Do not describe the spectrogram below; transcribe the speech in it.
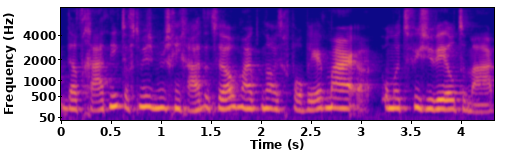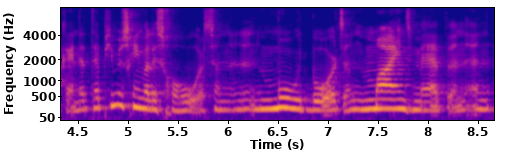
dat gaat niet, of tenminste misschien gaat het wel, maar ik heb het nooit geprobeerd. Maar om het visueel te maken, en dat heb je misschien wel eens gehoord. Een, moodboard, een mindmap, een,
